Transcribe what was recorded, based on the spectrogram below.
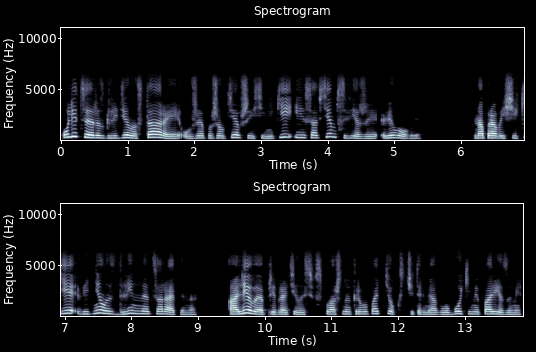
Улиция разглядела старые, уже пожелтевшие синяки и совсем свежие, лиловые. На правой щеке виднелась длинная царапина, а левая превратилась в сплошной кровоподтек с четырьмя глубокими порезами,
